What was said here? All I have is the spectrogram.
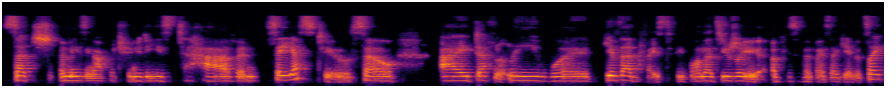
such amazing opportunities to have and say yes to. So I definitely would give that advice to people. And that's usually a piece of advice I give. It's like,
